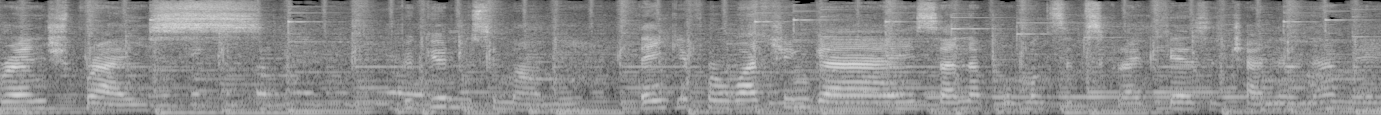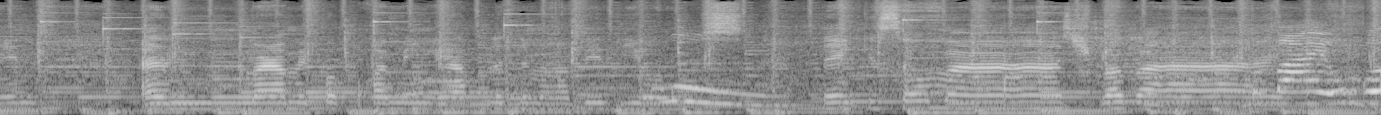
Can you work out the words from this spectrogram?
french fries. Bigyan mo si Mami. Thank you for watching guys. Sana po mag-subscribe kayo sa channel namin. And marami pa po kaming i-upload ng mga videos. Thank you so much. Bye-bye. Bye, Umbo.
